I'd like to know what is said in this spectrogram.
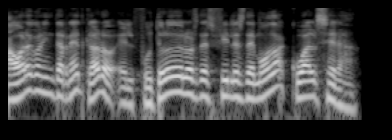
Ahora con Internet, claro, el futuro de los desfiles de moda, ¿cuál será?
